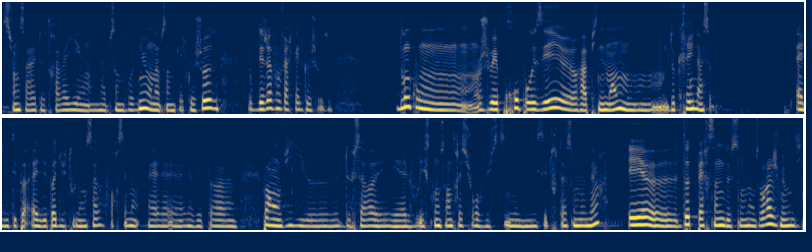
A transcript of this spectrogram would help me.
Si on s'arrête de travailler, on a besoin de revenus, on a besoin de quelque chose. Donc déjà, faut faire quelque chose. Donc, on, je lui ai proposé euh, rapidement de créer une asso elle n'était pas, pas du tout dans ça, forcément. Elle n'avait pas, pas envie euh, de ça et elle voulait se concentrer sur Augustine et c'est tout à son honneur. Et euh, d'autres personnes de son entourage lui ont dit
